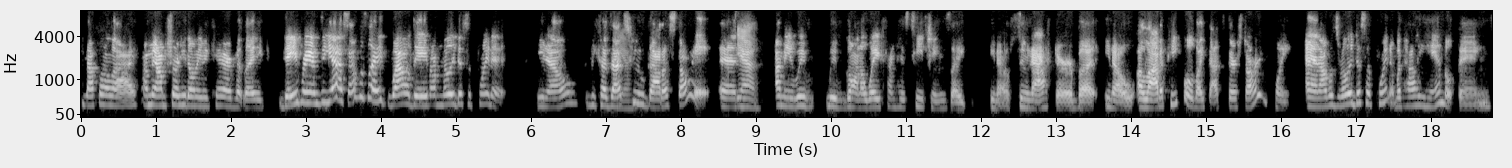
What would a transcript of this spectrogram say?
Not gonna lie. I mean, I'm sure he don't even care. But like Dave Ramsey, yes, I was like, wow, Dave, I'm really disappointed. You know, because that's yeah. who got us started. And yeah, I mean, we've we've gone away from his teachings like you know soon after. But you know, a lot of people like that's their starting point. And I was really disappointed with how he handled things.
